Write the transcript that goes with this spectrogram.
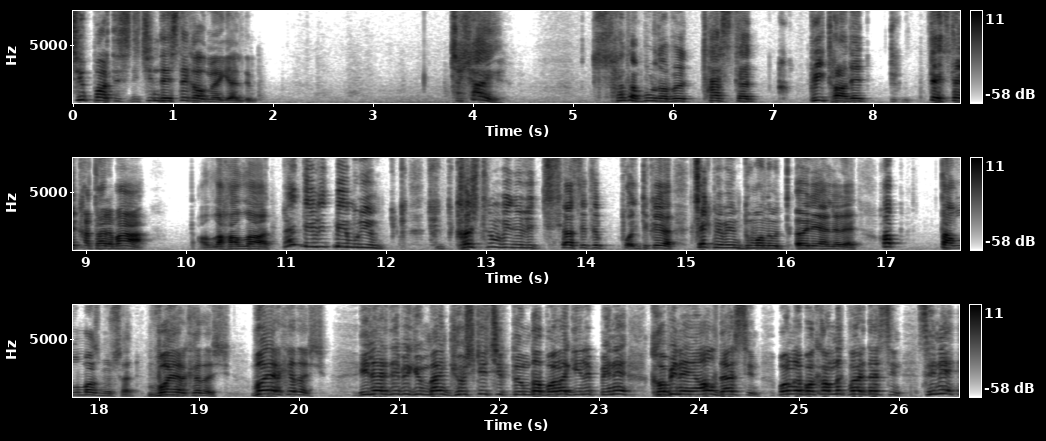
çift partisi için destek almaya geldim. Zekai. Sana burada böyle tersten bir tane destek atarım ha. Allah Allah. Ben devlet memuruyum. Karıştırma beni öyle siyasete, politikaya. Çekme benim dumanımı öyle yerlere. Hop davulmaz Mürsel. Vay arkadaş, vay arkadaş. İleride bir gün ben köşke çıktığımda bana gelip beni kabineye al dersin. Bana bakanlık ver dersin. Seni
